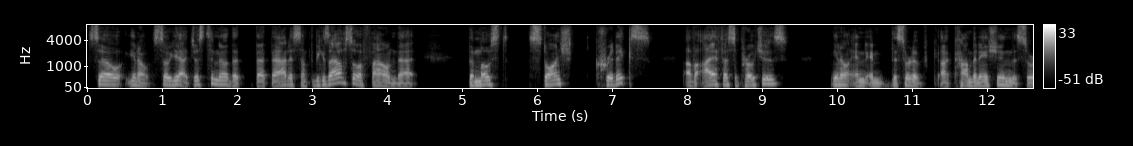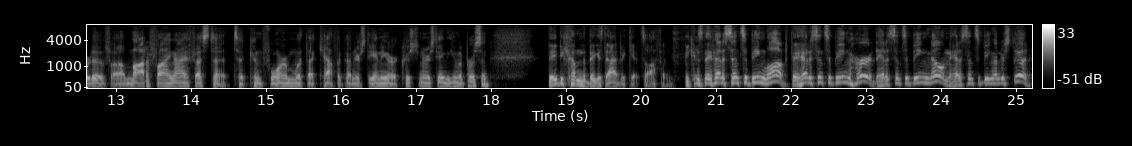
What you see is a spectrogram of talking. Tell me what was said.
so you know so yeah just to know that that that is something because i also have found that the most staunch critics of ifs approaches you know and and this sort of uh, combination this sort of uh, modifying ifs to to conform with a catholic understanding or a christian understanding of the human person they become the biggest advocates often because they've had a sense of being loved. They had a sense of being heard. They had a sense of being known. They had a sense of being understood,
